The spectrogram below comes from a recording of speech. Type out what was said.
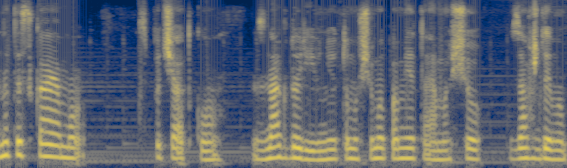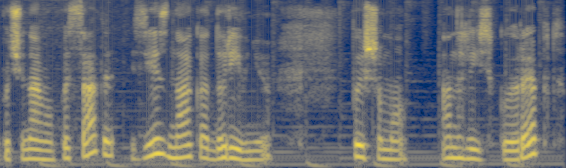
Натискаємо спочатку знак дорівнює, тому що ми пам'ятаємо, що завжди ми починаємо писати зі знака дорівнює. Пишемо англійською rept.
